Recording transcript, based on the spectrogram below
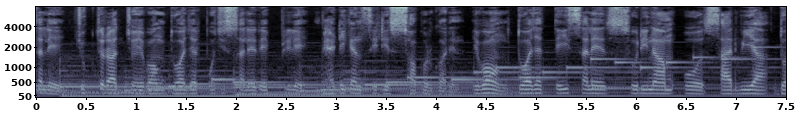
সালে যুক্তরাজ্য এবং দু সালের এপ্রিলে ভ্যাটিকান সিটি সফর করেন এবং দু সালে সুরিনাম ও সার্বিয়া দু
